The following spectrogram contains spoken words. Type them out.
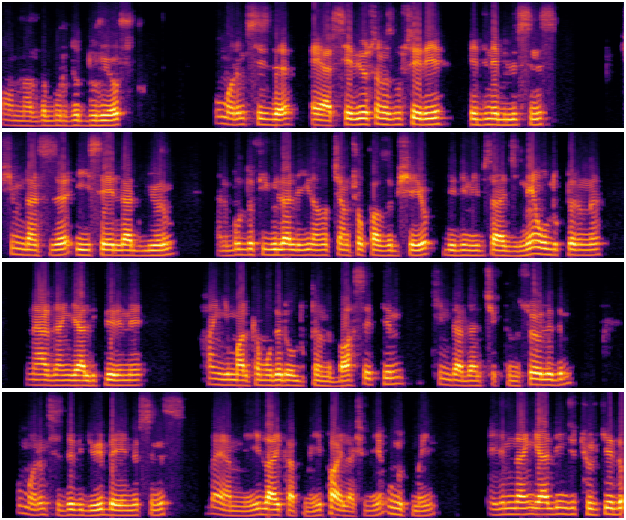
Onlar da burada duruyor. Umarım siz de eğer seviyorsanız bu seriyi edinebilirsiniz. Şimdiden size iyi seyirler diliyorum. Yani burada figürlerle ilgili anlatacağım çok fazla bir şey yok. Dediğim gibi sadece ne olduklarını, nereden geldiklerini, hangi marka model olduklarını bahsettim. Kinder'den çıktığını söyledim. Umarım siz de videoyu beğenirsiniz. Beğenmeyi, like atmayı, paylaşmayı unutmayın. Elimden geldiğince Türkiye'de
